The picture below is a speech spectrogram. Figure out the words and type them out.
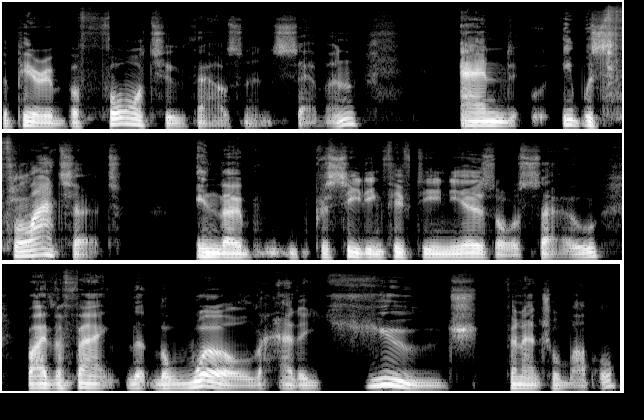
the period before 2007. And it was flattered in the preceding 15 years or so by the fact that the world had a huge financial bubble.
